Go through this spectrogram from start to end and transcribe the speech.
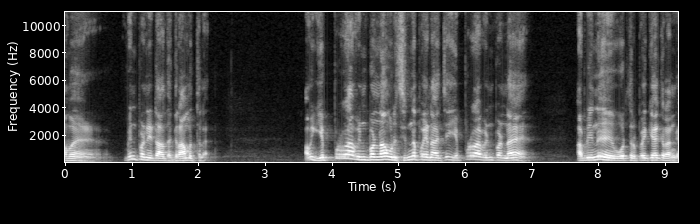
அவன் வின் பண்ணிட்டான் அந்த கிராமத்தில். அவன் எப்படா வின் பண்ணான் ஒரு சின்ன பையனாச்சு எப்படா வின் பண்ண? அப்படின்னு ஒருத்தர் போய் கேட்குறாங்க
